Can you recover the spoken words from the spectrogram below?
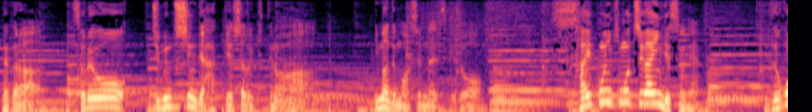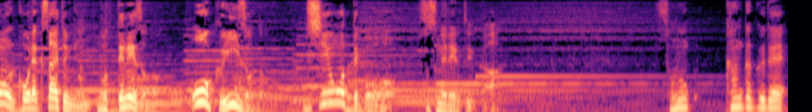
ん。だからそれを自分自身で発見した時っていうのは今でも忘れないですけど最高に気持ちがいいんですよね。どこの攻略サイトにも載ってねえぞと。多くいいぞと。自信を持ってこう進めれるというか。その感覚で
